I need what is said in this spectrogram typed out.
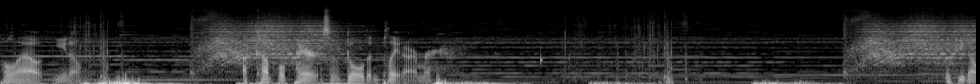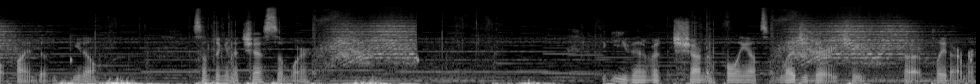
pull out, you know, a couple pairs of golden plate armor. You don't find them, you know, something in a chest somewhere. I think you even have a shot at pulling out some legendary cheap uh, plate armor.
